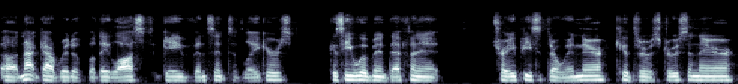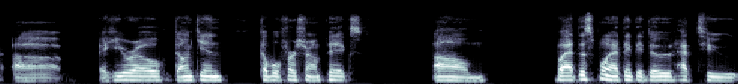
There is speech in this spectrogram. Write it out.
uh, not got rid of, but they lost Gabe Vincent to the Lakers because he would have been a definite trade piece to throw in there. Could throw Strus in there, uh, a Herro, Duncan, a couple of first round picks. Um, but at this point, I think they do have to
